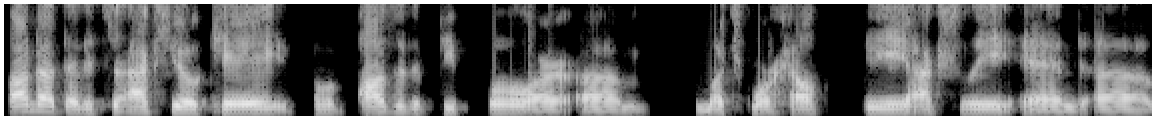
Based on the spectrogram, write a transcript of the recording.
found out that it's actually okay. Positive people are um, much more healthy, actually. And um,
